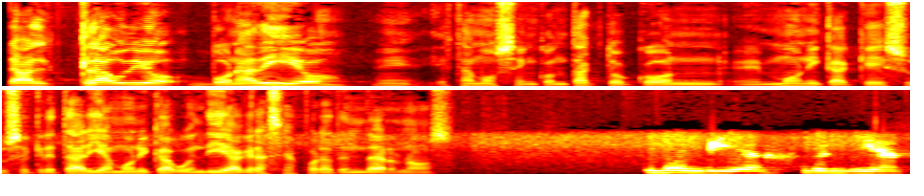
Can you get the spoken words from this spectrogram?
Claudio Bonadío, eh, estamos en contacto con eh, Mónica, que es su secretaria. Mónica, buen día, gracias por atendernos. Buen día, buen día.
